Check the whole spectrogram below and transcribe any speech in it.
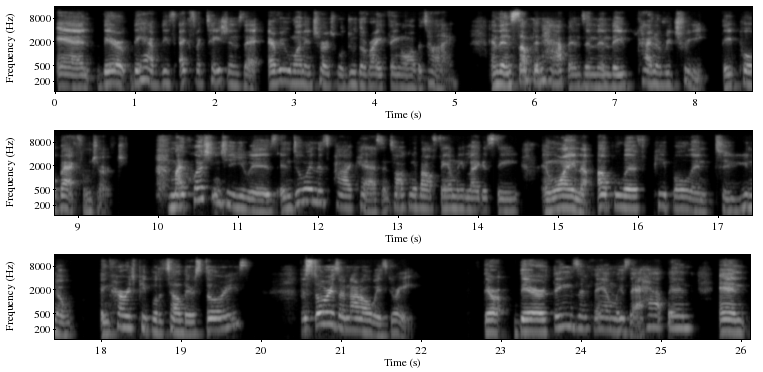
and they're they have these expectations that everyone in church will do the right thing all the time. And then something happens and then they kind of retreat. They pull back from church. My question to you is in doing this podcast and talking about family legacy and wanting to uplift people and to, you know, encourage people to tell their stories, the stories are not always great there, there are things in families that happen. And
